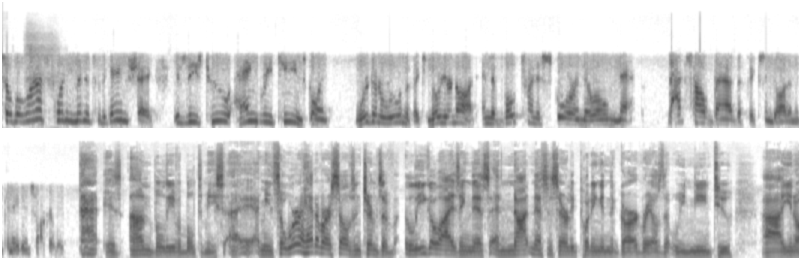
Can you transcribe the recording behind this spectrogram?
So the last 20 minutes of the game, Shay, is these two angry teams going, we're going to ruin the fix. No, you're not. And they're both trying to score in their own net. That's how bad the fixing got in the Canadian Soccer League. That is unbelievable to me. I, I, mean, so we're ahead of ourselves in terms of legalizing this and not necessarily putting in the guardrails that we need to. Uh, you know,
